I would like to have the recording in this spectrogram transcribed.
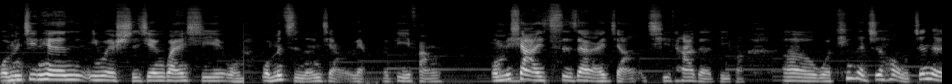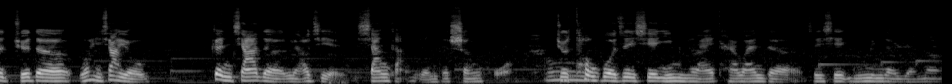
我们今天因为时间关系，我我们只能讲两个地方，我们下一次再来讲其他的地方。呃，我听了之后，我真的觉得我很像有更加的了解香港人的生活。就透过这些移民来台湾的这些移民的人啊，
